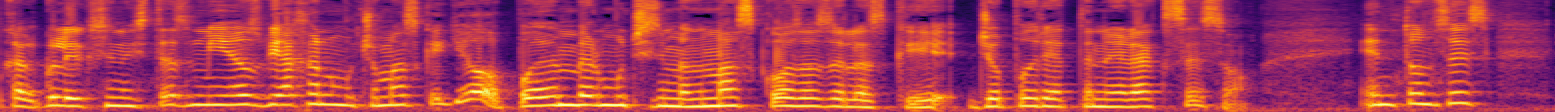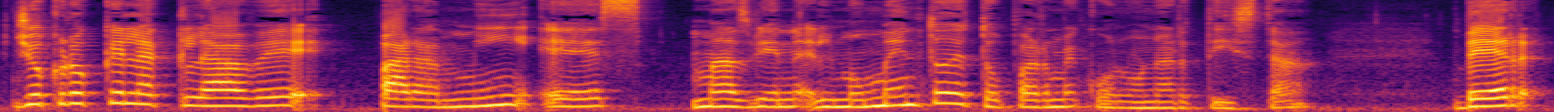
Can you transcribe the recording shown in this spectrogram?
coleccionistas míos viajan mucho más que yo, pueden ver muchísimas más cosas de las que yo podría tener acceso. Entonces, yo creo que la clave para mí es más bien el momento de toparme con un artista, ver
